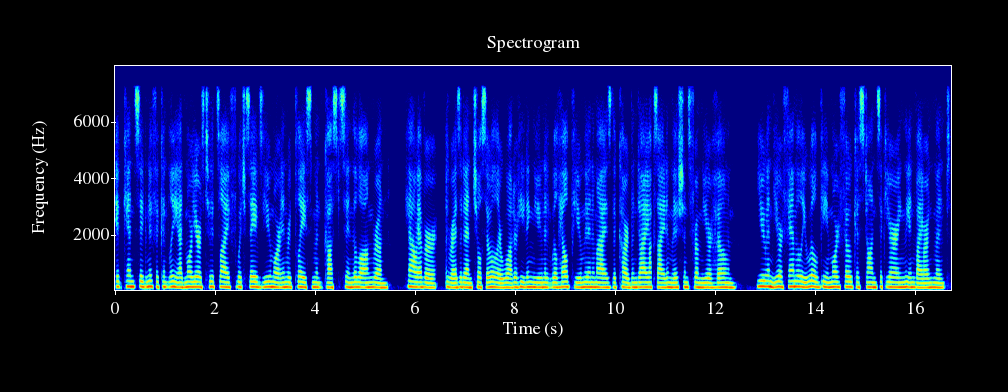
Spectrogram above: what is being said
It can significantly add more years to its life, which saves you more in replacement costs in the long run. However, a residential solar water heating unit will help you minimize the carbon dioxide emissions from your home. You and your family will be more focused on securing the environment.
